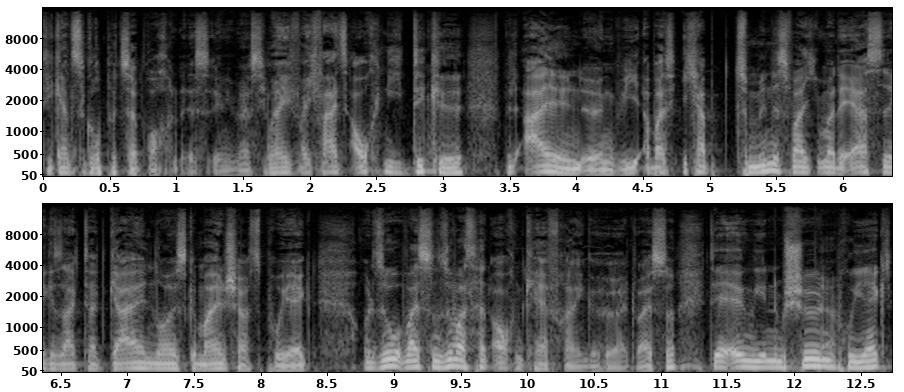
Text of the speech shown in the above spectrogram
die ganze Gruppe zerbrochen ist. Irgendwie. Ich, meine, ich war jetzt auch nie dicke mit allen irgendwie, aber ich habe zumindest war ich immer der Erste, der gesagt hat, geil, neues Gemeinschaftsprojekt. Und so, weißt du, sowas hat auch ein Kev reingehört, weißt du, der irgendwie in einem schönen ja. Projekt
